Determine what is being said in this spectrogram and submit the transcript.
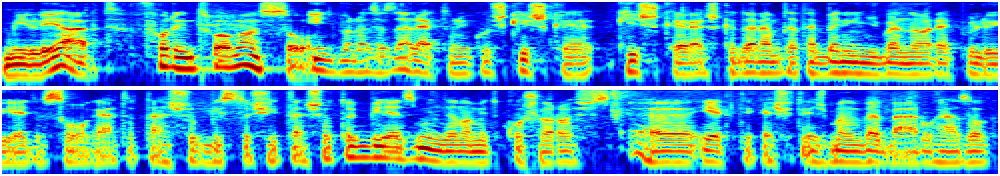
milliárd forintról van szó? Így van, ez az elektronikus kiske, kiskereskedelem, tehát ebben nincs benne a repülőjegy, a szolgáltatások biztosítása, többi, ez minden, amit kosaras értékesítésben webáruházak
